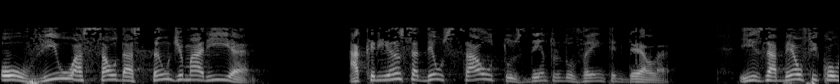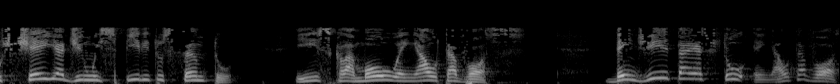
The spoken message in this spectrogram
ouviu a saudação de Maria. A criança deu saltos dentro do ventre dela. E Isabel ficou cheia de um Espírito Santo e exclamou em alta voz: Bendita és tu, em alta voz.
